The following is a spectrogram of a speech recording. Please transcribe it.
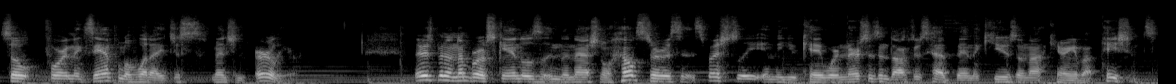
So, for an example of what I just mentioned earlier, there's been a number of scandals in the National Health Service, especially in the UK, where nurses and doctors have been accused of not caring about patients.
